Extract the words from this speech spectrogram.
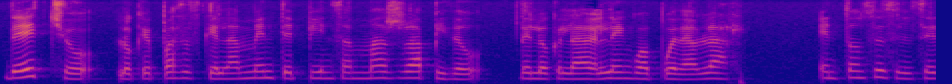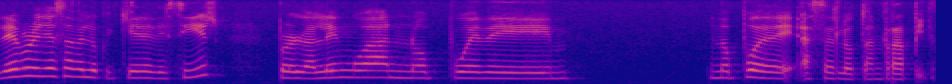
de hecho, lo que pasa es que la mente piensa más rápido de lo que la lengua puede hablar. Entonces el cerebro ya sabe lo que quiere decir, pero la lengua no puede, no puede hacerlo tan rápido.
